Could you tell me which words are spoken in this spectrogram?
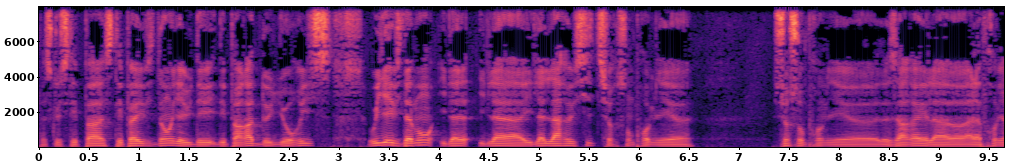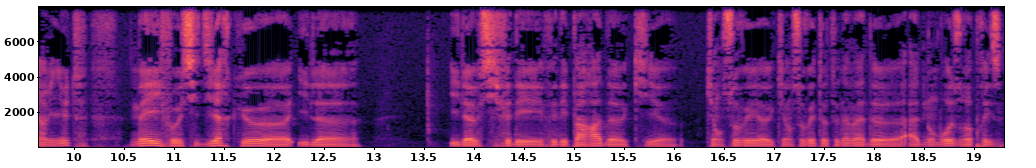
parce que c'était pas, c'était pas évident. Il y a eu des, des parades de Yoris. Oui, évidemment, il a, il a, il a de la réussite sur son premier, euh, sur son premier euh, arrêt là à la première minute. Mais il faut aussi dire que il, il a aussi fait des, fait des parades qui, qui ont sauvé, qui ont sauvé Tottenham à de, à de nombreuses reprises.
